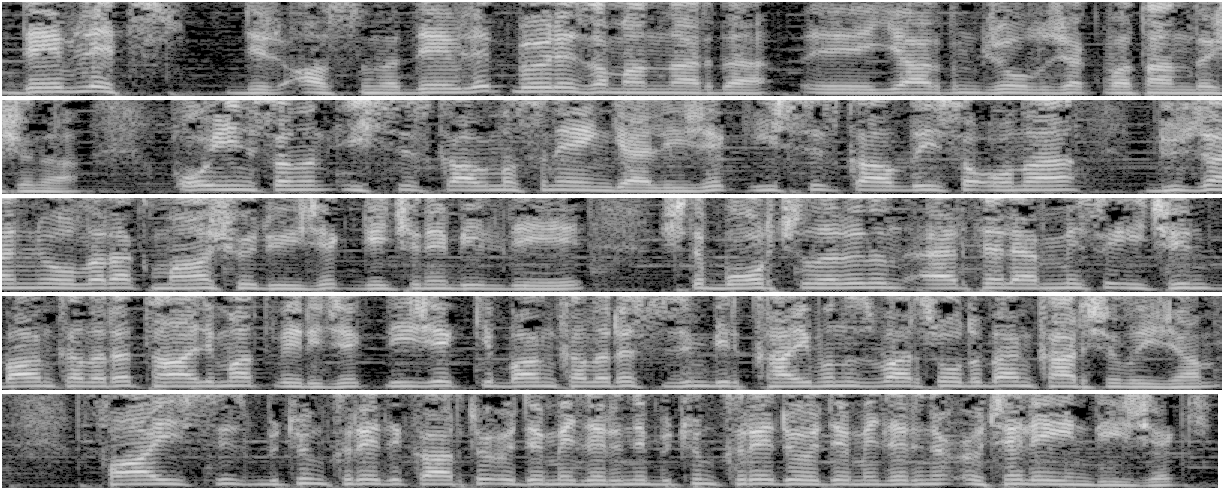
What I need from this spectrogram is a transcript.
devlettir aslında. Devlet böyle zamanlarda e, yardımcı olacak vatandaşına. O insanın işsiz kalmasını engelleyecek. İşsiz kaldıysa ona düzenli olarak maaş ödeyecek geçinebildiği. İşte borçlarının ertelenmesi için bankalara talimat verecek. Diyecek ki bankalara sizin bir kaybınız varsa onu ben karşılayacağım. Faizsiz bütün kredi kartı ödemelerini, bütün kredi ödemelerini öteleyin diyecek.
